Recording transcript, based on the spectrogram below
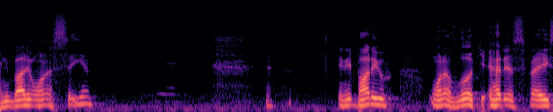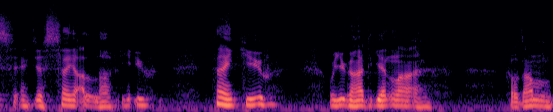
Anybody want to see him? Yes. Anybody want to look at his face and just say, I love you? Thank you. Well, you're going to have to get in line because I'm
